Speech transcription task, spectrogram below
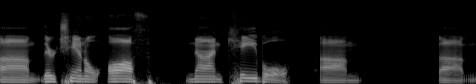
um, their channel off non-cable um, um,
